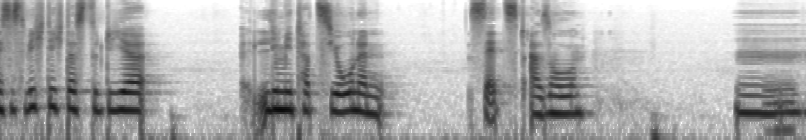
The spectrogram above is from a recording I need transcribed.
es ist wichtig, dass du dir Limitationen setzt. Also hm,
